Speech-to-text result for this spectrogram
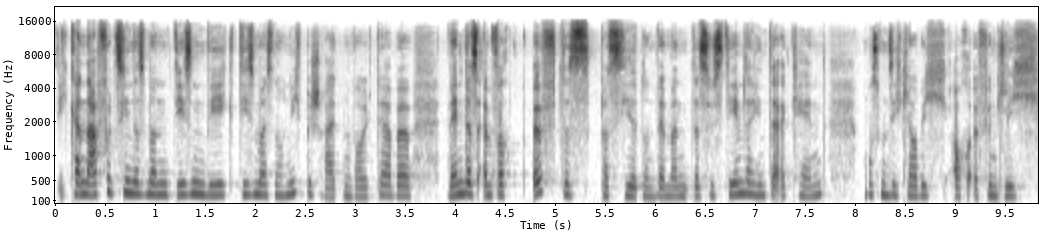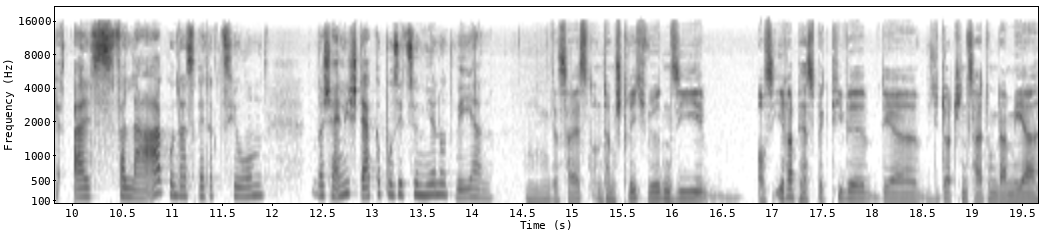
Ich kann nachvollziehen, dass man diesen Weg diesmal noch nicht beschreiten wollte, aber wenn das einfach öfters passiert und wenn man das System dahinter erkennt, muss man sich, glaube ich, auch öffentlich als Verlag und als Redaktion wahrscheinlich stärker positionieren und wehren. Das heißt, unterm Strich würden Sie aus Ihrer Perspektive der Süddeutschen Zeitung da mehr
